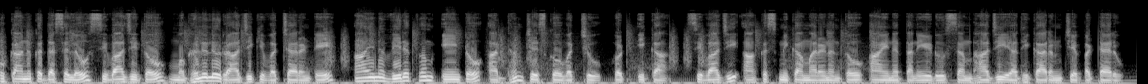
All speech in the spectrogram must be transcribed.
ఒకనొక దశలో శివాజీతో మొఘలులు రాజీకి వచ్చారంటే ఆయన వీరత్వం ఏంటో అర్థం చేసుకోవచ్చు. ఇక శివాజీ ఆకస్మిక మరణంతో ఆయన తనయుడు సంభాజీ అధికారం చేపట్టారు.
